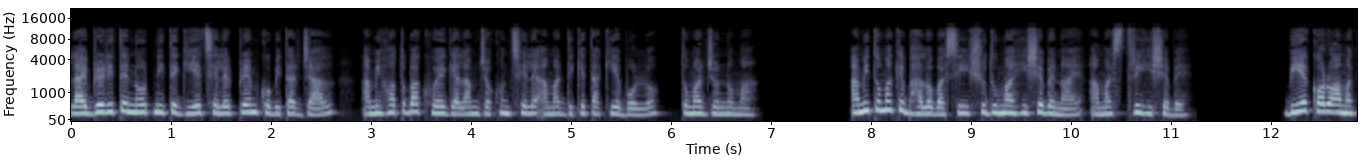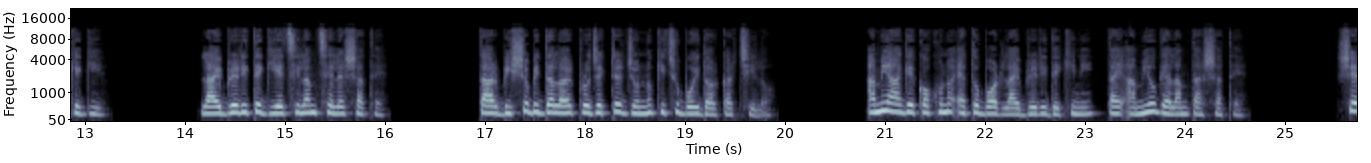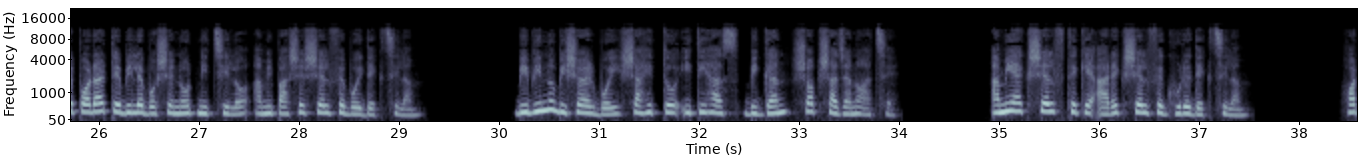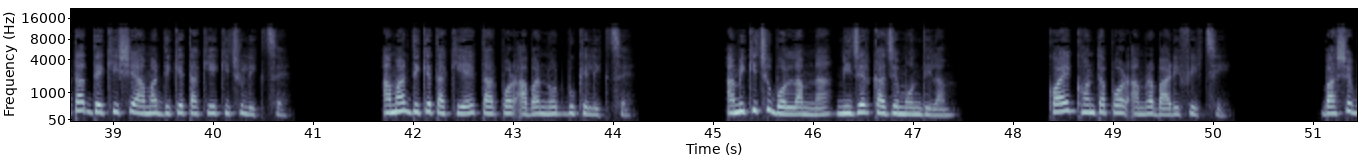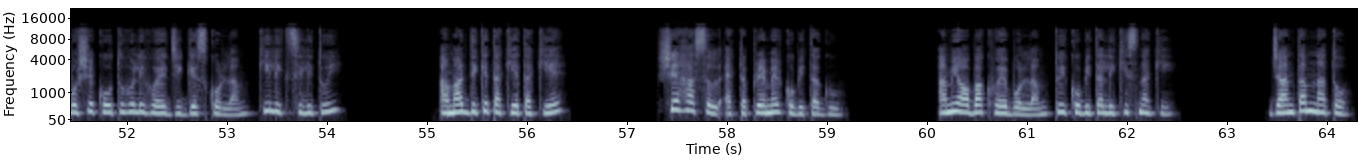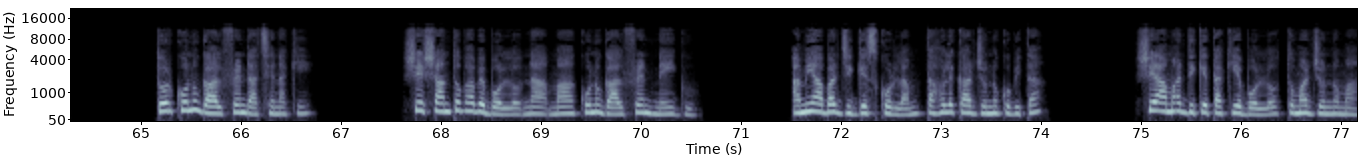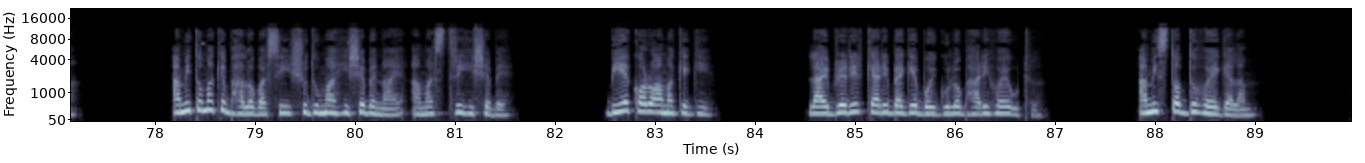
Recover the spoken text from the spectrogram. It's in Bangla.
লাইব্রেরিতে নোট নিতে গিয়ে ছেলের প্রেম কবিতার জাল, আমি হতবাক হয়ে গেলাম যখন ছেলে আমার দিকে তাকিয়ে বলল, তোমার জন্য, মা। আমি তোমাকে ভালোবাসি, শুধু মা হিসেবে নয়, আমার স্ত্রী হিসেবে। বিয়ে করো আমাকে গি লাইব্রেরিতে গিয়েছিলাম ছেলের সাথে। তার বিশ্ববিদ্যালয়ের প্রজেক্টের জন্য কিছু বই দরকার ছিল। আমি আগে কখনো এত বড় লাইব্রেরি দেখিনি, তাই আমিও গেলাম তার সাথে। সে পড়ার টেবিলে বসে নোট নিচ্ছিল, আমি পাশের শেলফে বই দেখছিলাম। বিভিন্ন বিষয়ের বই, সাহিত্য, ইতিহাস, বিজ্ঞান সব সাজানো আছে। আমি এক শেলফ থেকে আরেক শেলফে ঘুরে দেখছিলাম। হঠাৎ দেখি সে আমার দিকে তাকিয়ে কিছু লিখছে। আমার দিকে তাকিয়ে তারপর আবার নোটবুকে লিখছে। আমি কিছু বললাম না, নিজের কাজে মন দিলাম। কয়েক ঘণ্টা পর আমরা বাড়ি ফিরছি। বাসে বসে কৌতূহলী হয়ে জিজ্ঞেস করলাম, কি লিখছিলি তুই? আমার দিকে তাকিয়ে তাকিয়ে, সে হাসল একটা প্রেমের কবিতা গু। আমি অবাক হয়ে বললাম, তুই কবিতা লিখিস নাকি? জানতাম না তো। তোর কোনো গার্লফ্রেন্ড আছে নাকি? সে শান্তভাবে বলল, না, মা, কোনো গার্লফ্রেন্ড নেই গু। আমি আবার জিজ্ঞেস করলাম, তাহলে কার জন্য কবিতা? সে আমার দিকে তাকিয়ে বলল, তোমার জন্য মা। আমি তোমাকে ভালোবাসি, শুধু মা হিসেবে নয়, আমার স্ত্রী হিসেবে। বিয়ে করো আমাকে গি। লাইব্রেরির ক্যারিব্যাগে বইগুলো ভারী হয়ে উঠল। আমি স্তব্ধ হয়ে গেলাম।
